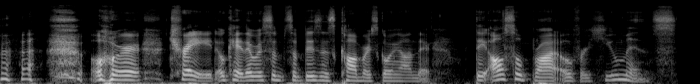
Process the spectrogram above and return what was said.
or trade. Okay, there was some some business commerce going on there. They also brought over humans.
